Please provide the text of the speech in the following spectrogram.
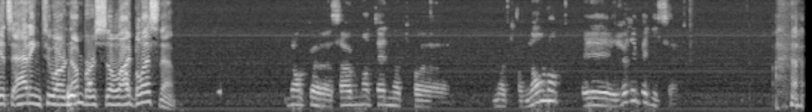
it's adding to our numbers, so I bless them. Donc euh, ça augmentait notre, euh, notre nombre et je les bénissais.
